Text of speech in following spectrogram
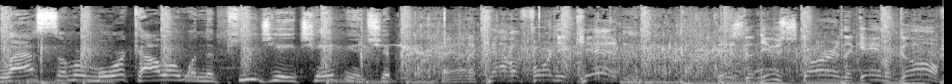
Last summer, Morikawa won the PGA Championship. And a California kid is the new star in the game of golf.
